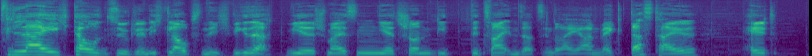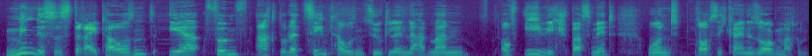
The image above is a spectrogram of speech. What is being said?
Vielleicht 1000 Zyklen, ich glaub's nicht. Wie gesagt, wir schmeißen jetzt schon die, den zweiten Satz in drei Jahren weg. Das Teil hält mindestens 3000, eher 5, 8 oder 10.000 Zyklen. Da hat man auf ewig Spaß mit und braucht sich keine Sorgen machen.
